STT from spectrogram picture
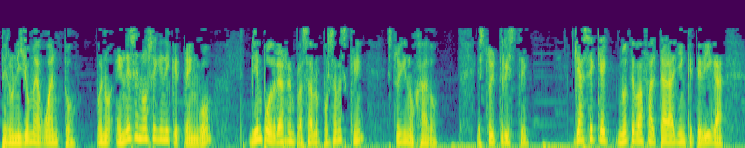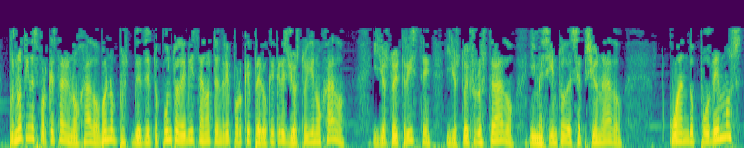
pero ni yo me aguanto. Bueno, en ese no sé ni qué tengo, bien podrías reemplazarlo por ¿sabes qué? Estoy enojado, estoy triste, ya sé que no te va a faltar alguien que te diga, pues no tienes por qué estar enojado. Bueno, pues desde tu punto de vista no tendré por qué, pero ¿qué crees? Yo estoy enojado, y yo estoy triste, y yo estoy frustrado, y me siento decepcionado. Cuando podemos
